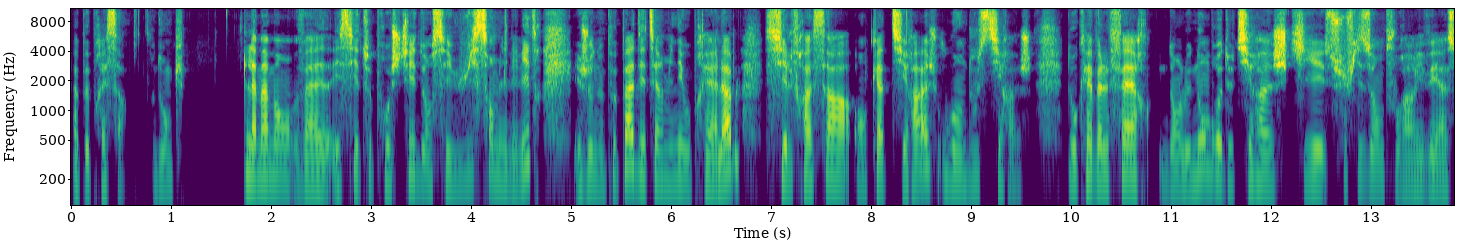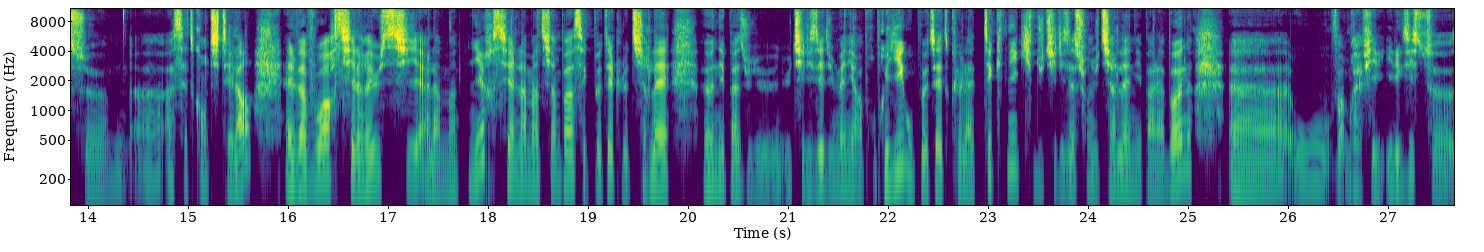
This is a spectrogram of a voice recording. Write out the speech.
à peu près ça. Donc la maman va essayer de se projeter dans ces 800 millilitres et je ne peux pas déterminer au préalable si elle fera ça en 4 tirages ou en 12 tirages. Donc elle va le faire dans le nombre de tirages qui est suffisant pour arriver à, ce, à, cette quantité-là. Elle va voir si elle réussit à la maintenir. Si elle ne la maintient pas, c'est que peut-être le tire-lait euh, n'est pas utilisé d'une manière appropriée ou peut-être que la technique d'utilisation du tire-lait n'est pas la bonne. Euh, enfin, bref, il, existe... Euh,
